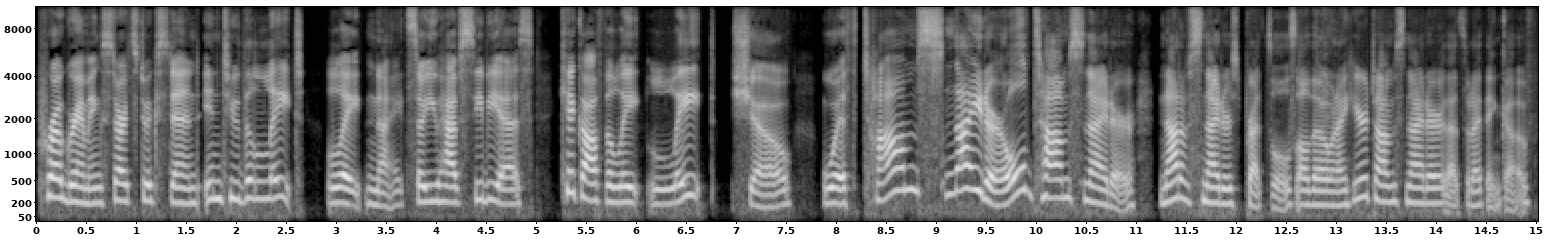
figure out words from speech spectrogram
programming starts to extend into the late, late night. So you have CBS kick off the late, late show with Tom Snyder, old Tom Snyder, not of Snyder's Pretzels. Although when I hear Tom Snyder, that's what I think of.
